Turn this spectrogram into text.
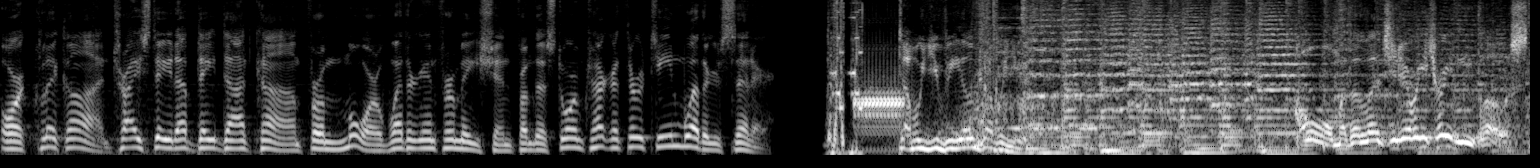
or click on tristateupdate.com for more weather information from the Storm Tracker 13 Weather Center. WVOW. Home of the legendary Trading Post.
